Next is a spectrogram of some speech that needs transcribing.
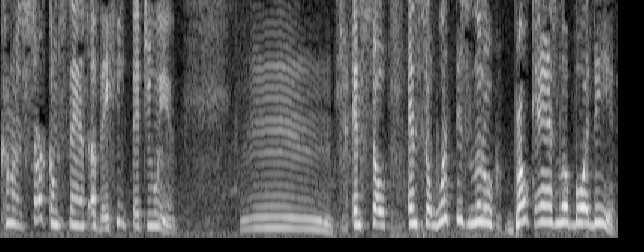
current circumstance of the heat that you in. Mm. And so and so what this little broke ass little boy did.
